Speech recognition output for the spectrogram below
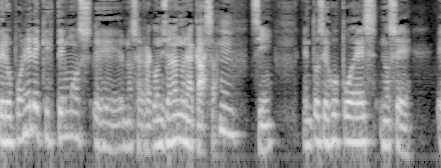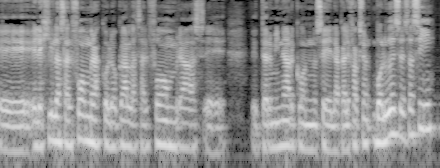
pero ponele que estemos, eh, no sé, reacondicionando una casa, Mm. ¿sí? Entonces vos podés, no sé, eh, elegir las alfombras, colocar las alfombras, eh, eh, terminar con, no sé, la calefacción, boludeces así,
